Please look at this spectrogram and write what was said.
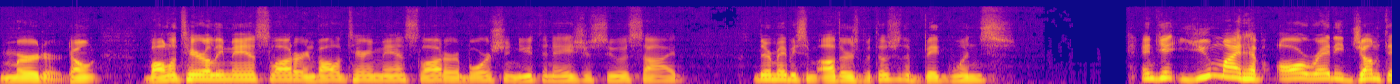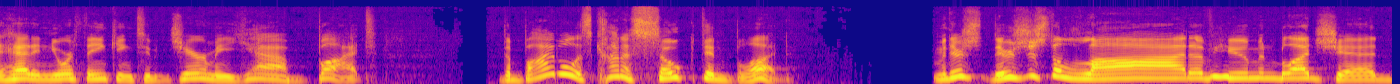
murder. Don't voluntarily manslaughter, involuntary manslaughter, abortion, euthanasia, suicide. There may be some others, but those are the big ones. And yet you might have already jumped ahead in your thinking to Jeremy, yeah, but the Bible is kind of soaked in blood. I mean, there's, there's just a lot of human bloodshed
